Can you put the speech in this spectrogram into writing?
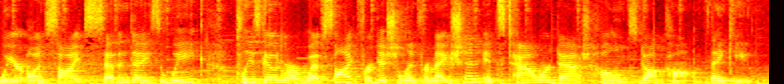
We are on site seven days a week. Please go to our website for additional information. It's tower-homes.com. Thank you.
